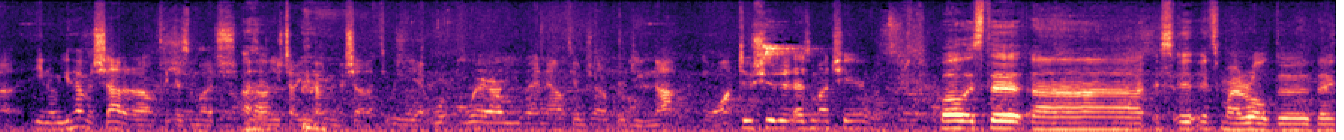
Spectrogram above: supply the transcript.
Uh, you know, you haven't shot it, I don't think, as much as Uh-huh. in Utah. You haven't even shot a three yet. Wh- Where are you right now with your jumper? Do you not want to shoot it as much here? Well, it's the uh, it's it, it's my role. The they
